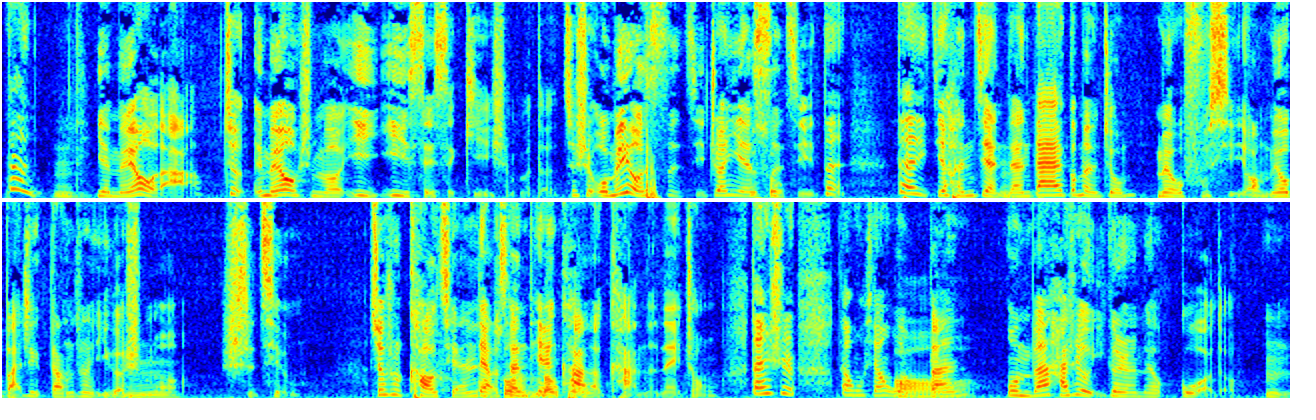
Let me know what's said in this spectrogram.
但也没有啦，就也没有什么 E E C C K 什么的，就是我们有四级，专业四级，但。但也很简单，大家根本就没有复习哦，没有把这个当成一个什么事情，就是考前两三天看了看的那种。但是，但我想我们班我们班还是有一个人没有过的，嗯，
